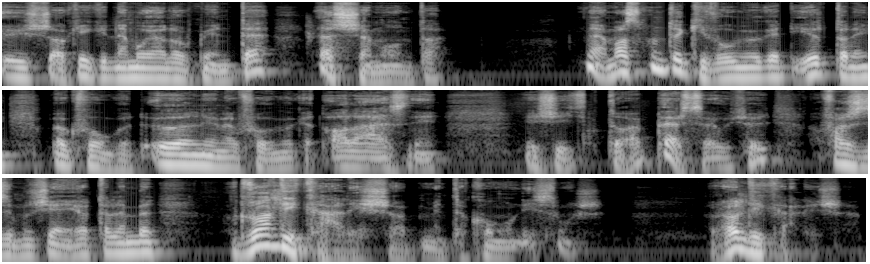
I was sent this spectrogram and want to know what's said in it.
is, akik nem olyanok, mint te, ezt sem mondta. Nem, azt mondta, ki fogom őket írtani, meg fogom őket ölni, meg fogom őket alázni, és így tovább. Persze, úgyhogy a fasizmus ilyen értelemben radikálisabb, mint a kommunizmus. Radikálisabb.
